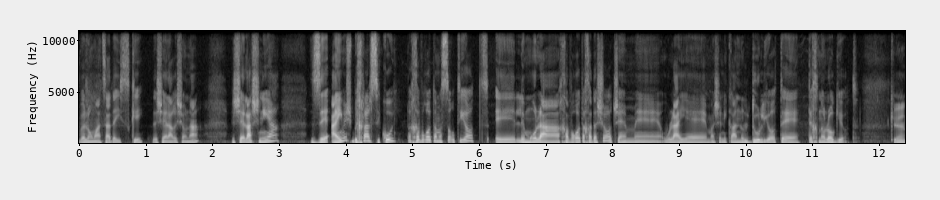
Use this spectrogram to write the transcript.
ולא מהצד העסקי? זו שאלה ראשונה. ושאלה שנייה, זה האם יש בכלל סיכוי לחברות המסורתיות אה, למול החברות החדשות, שהן אה, אולי, אה, מה שנקרא, נולדו להיות אה, טכנולוגיות? כן.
